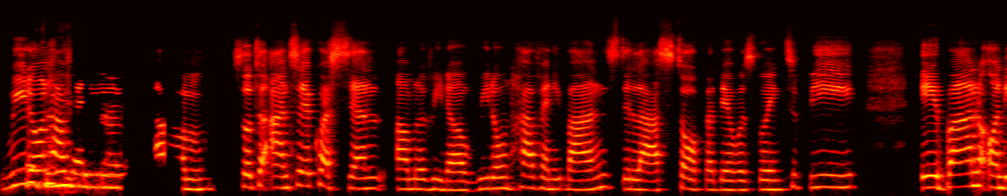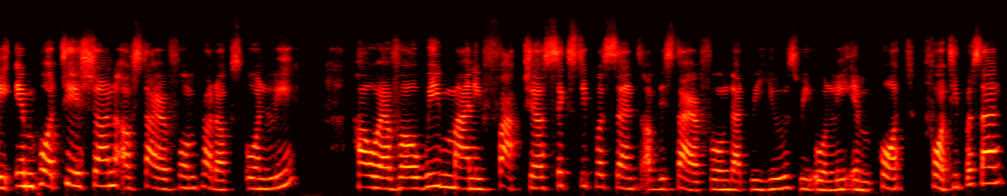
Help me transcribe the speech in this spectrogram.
We don't have any, um, so to answer your question, um, Lavina, we don't have any bans. The last talk that there was going to be a ban on the importation of styrofoam products only. However, we manufacture sixty percent of the styrofoam that we use. We only import forty percent.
